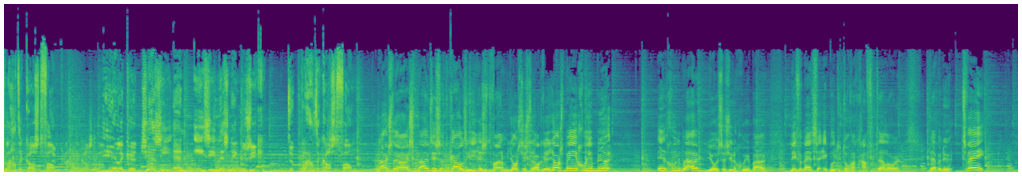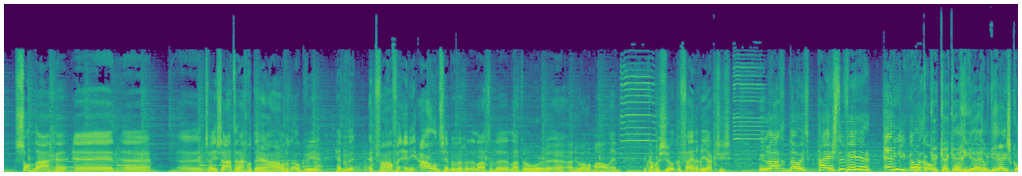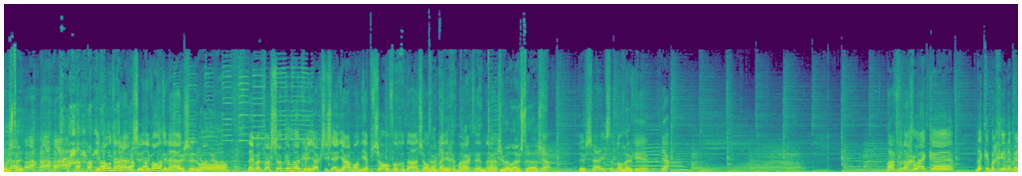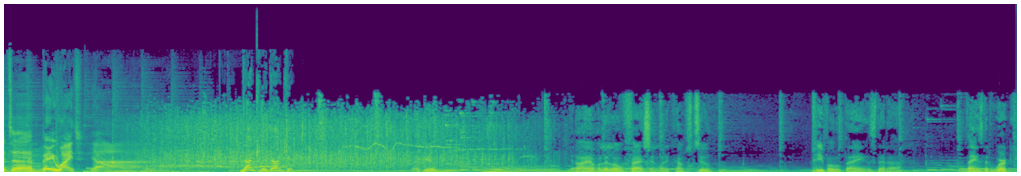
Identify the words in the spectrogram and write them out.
platenkast van. Heerlijke jazzy en easy listening muziek. De platenkast van. Luisteraars, buiten is het koud, hier is het warm. Jos is er ook weer. Jos, ben je een goede, mu- in een goede bui? Jos is in een goede bui. Lieve mensen, ik moet u toch wat gaan vertellen hoor. We hebben nu twee zondagen en eh, eh, twee zaterdagen, want daar herhalen we het ook weer. Hebben we het verhaal van Eddie Owens hebben we laten, laten horen eh, aan u allemaal. En er kwamen zulke fijne reacties. U raadt het nooit, hij is er weer! Eddie, welkom! K- Krijg je eigenlijk reiskosten? Je woont in Huizen, je woont in Huizen. Ja, ja. Oh. Nee, maar het was zulke leuke reacties. En ja man, je hebt zoveel gedaan, zoveel Dank je, meegemaakt. dank, en, eh, dankjewel luisteraars. Ja, dus hij is er nog Leuk. een keer. Ja. Laten we dan gelijk eh, lekker beginnen met eh, Barry White. Ja. Dank je, dank je. Thank you. You know, I am a little old fashioned when it comes to people, things that are things that work.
